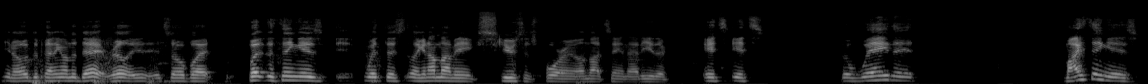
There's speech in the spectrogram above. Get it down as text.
you know depending on the day really so but but the thing is with this like and I'm not making excuses for him I'm not saying that either. It's it's the way that my thing is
